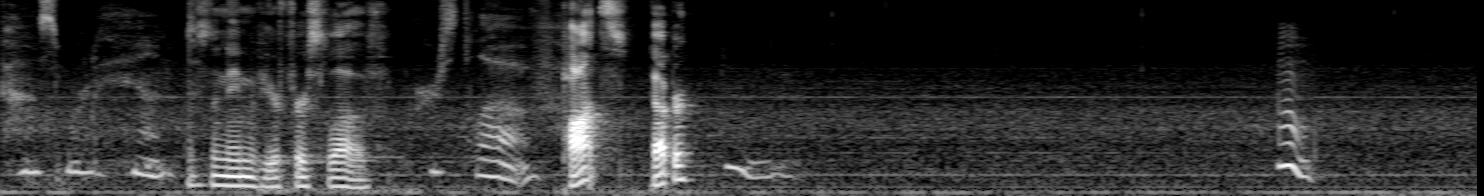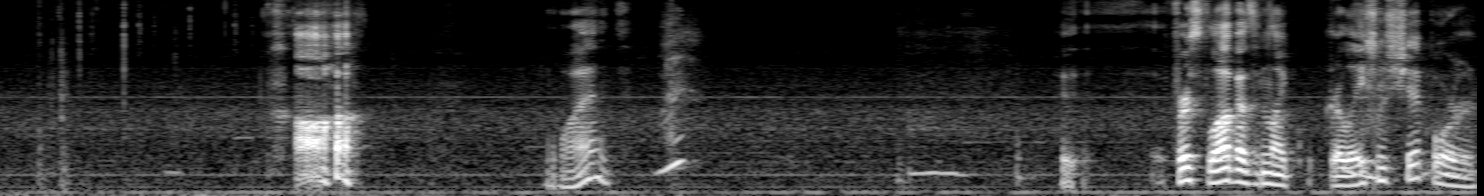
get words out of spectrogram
Password hint. What's the name of your first love? First love. Potts? Pepper? Hmm. Oh. Aw. What? What? First love as in like relationship or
